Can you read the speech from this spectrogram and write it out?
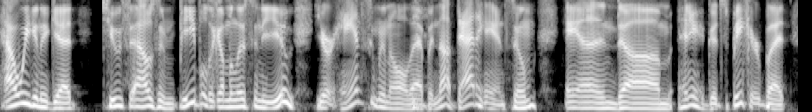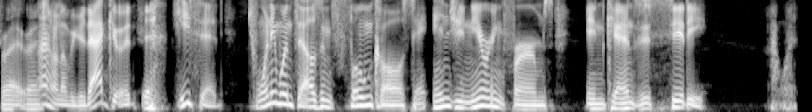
How are we going to get 2,000 people to come and listen to you? You're handsome and all that, but not that handsome. And, um, and you're a good speaker, but Right, right. I don't know if you're that good. Yeah. He said 21,000 phone calls to engineering firms in Kansas City. I went,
